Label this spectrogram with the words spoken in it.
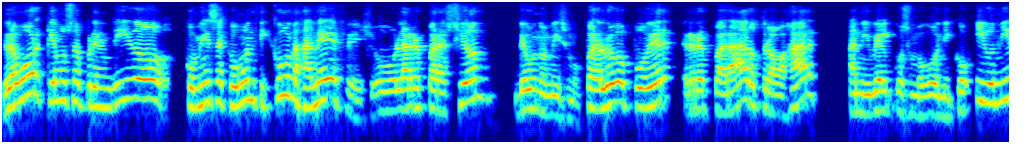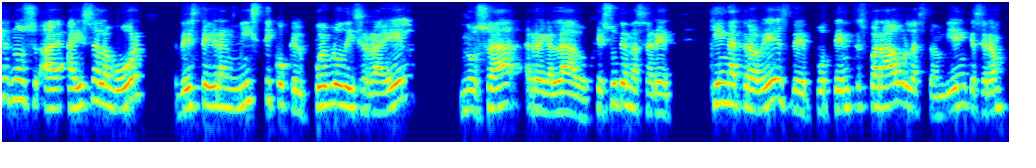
Labor que hemos aprendido comienza con un tikkun hanefesh o la reparación de uno mismo, para luego poder reparar o trabajar a nivel cosmogónico y unirnos a, esa labor de este gran místico que el pueblo de Israel nos ha regalado, Jesús de Nazaret, quien a través de potentes parábolas también, que serán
